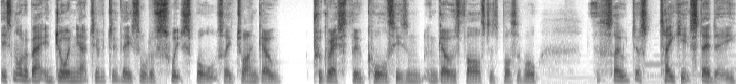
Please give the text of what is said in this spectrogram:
It's not about enjoying the activity. They sort of switch sports. They try and go progress through courses and, and go as fast as possible. So just take it steady,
